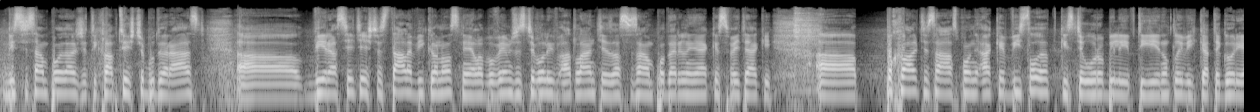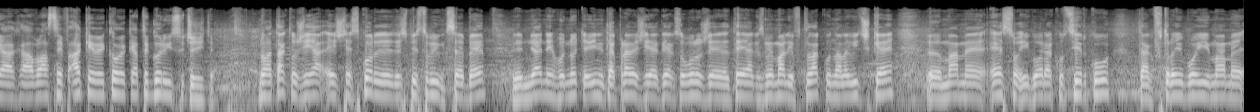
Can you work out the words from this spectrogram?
vy ste sám povedali, že tí chlapci ešte budú rásť. Uh, vy rastiete ešte stále výkonnostne, lebo viem, že ste boli v Atlante, zase sa vám podarili nejaké sveťáky. Uh, Pochváľte sa aspoň, aké výsledky ste urobili v tých jednotlivých kategóriách a vlastne v akej vekovej kategórii súťažíte. No a takto, že ja ešte skôr pristúpim k sebe, mňa nehodnotia iní, tak práve, že jak, jak som hovoril, že tie, jak sme mali v tlaku na levičke, e, máme ESO Igora Kucírku, tak v trojboji máme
